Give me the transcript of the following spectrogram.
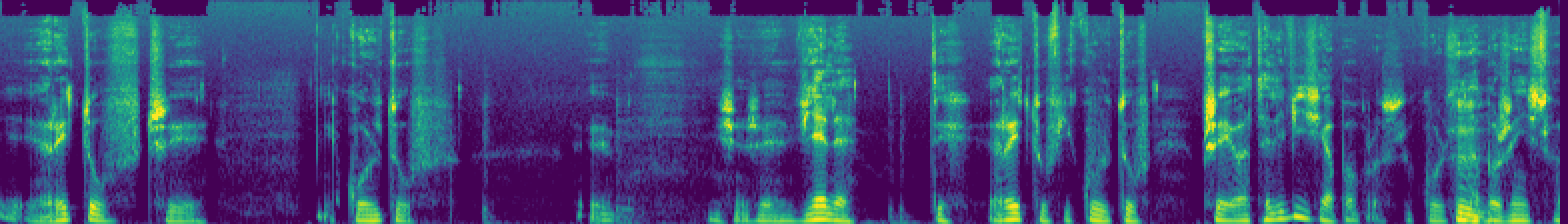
y, rytów czy kultów. Y, Myślę, że wiele tych rytów i kultów przejęła telewizja po prostu. Kult Hmm. nabożeństwa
